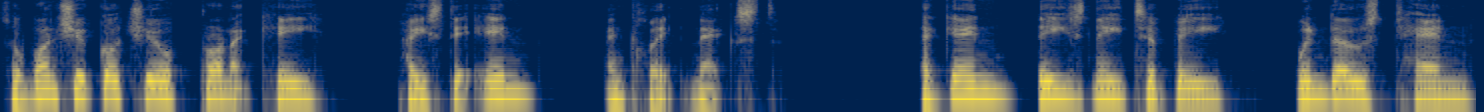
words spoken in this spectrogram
So once you've got your product key, paste it in and click next. Again, these need to be Windows 10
